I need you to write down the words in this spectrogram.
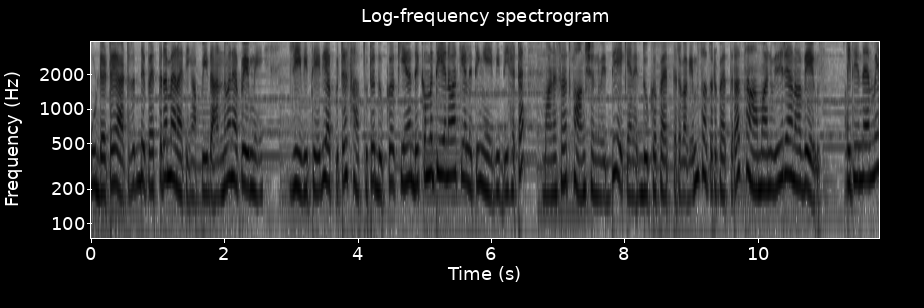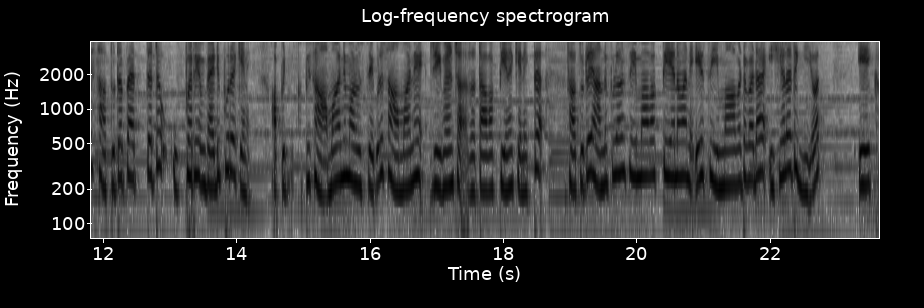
උඩට යට දෙ පැත්තර මැනතින් අපි දන්නවන අපේ මේ ජීවිතේද අපිට සතුට දුක කියන දෙකම තියෙනවා කියලතින් ඒ විදිහට මනසත් ෆංක්ෂන් වෙද්දි එකන දුක පැත්තර වගේ සතුට පැත්තරත් සාමාන් විදිරයන වේවස් ඉතින් දැම් මේ සතුට පැත්තට උපරින් වැඩිපුර කෙනෙ අපි අපි සාමාන්‍ය මනුස්සෙකුට සාමාන්‍ය ජීවන චරටාවක් තියෙන කෙනෙක්ට සතුට යන්න පුළුවන් සීමාවක් තියෙනවන. ඒ සීමාවට වඩා ඉහලට ගියොත් ඒක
